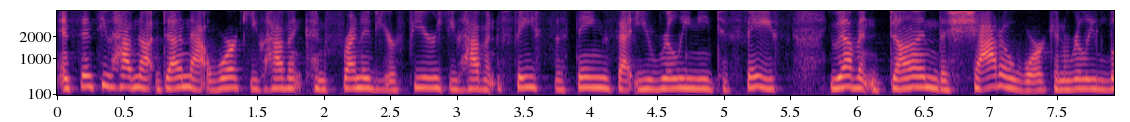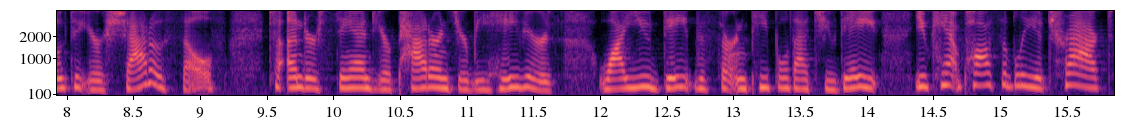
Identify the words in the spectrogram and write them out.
And since you have not done that work, you haven't confronted your fears, you haven't faced the things that you really need to face, you haven't done the shadow work and really looked at your shadow self to understand your patterns, your behaviors, why you date the certain people that you date, you can't possibly attract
